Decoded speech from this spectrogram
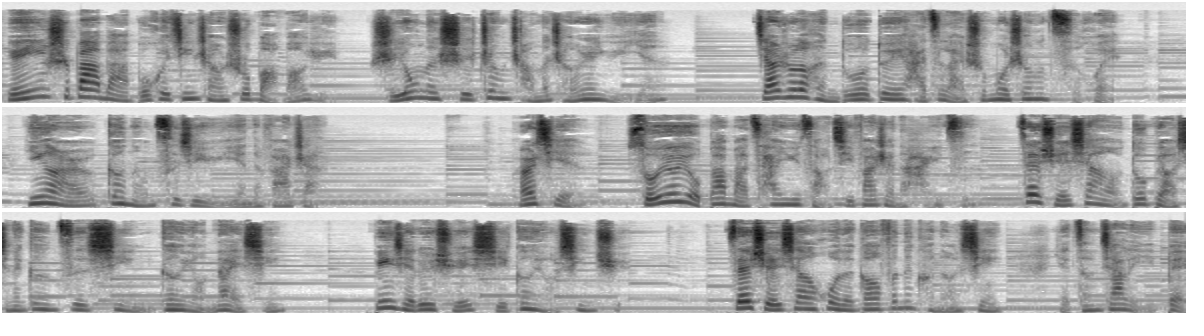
原因是爸爸不会经常说宝宝语，使用的是正常的成人语言，加入了很多对于孩子来说陌生的词汇，因而更能刺激语言的发展。而且，所有有爸爸参与早期发展的孩子，在学校都表现得更自信、更有耐心，并且对学习更有兴趣，在学校获得高分的可能性也增加了一倍，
